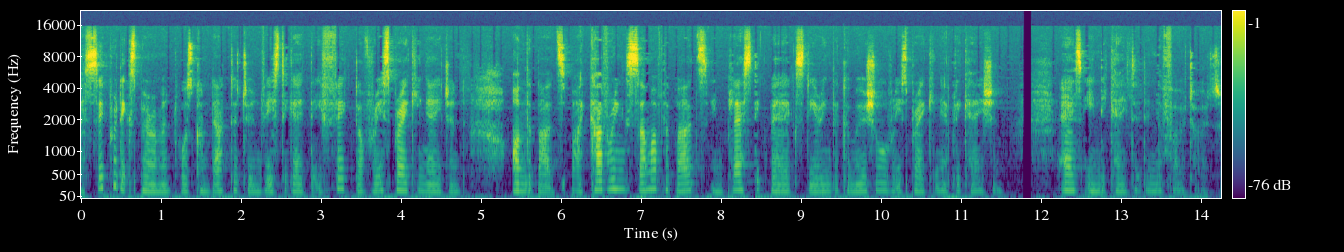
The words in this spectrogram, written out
A separate experiment was conducted to investigate the effect of rest-breaking agent on the buds by covering some of the buds in plastic bags during the commercial rest-breaking application, as indicated in the photos.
